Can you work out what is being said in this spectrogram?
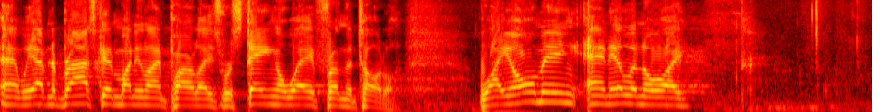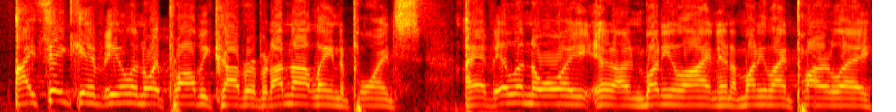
and we have Nebraska and moneyline parlays. We're staying away from the total. Wyoming and Illinois. I think if Illinois probably cover, but I'm not laying the points. I have Illinois on money line and a money line parlay.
